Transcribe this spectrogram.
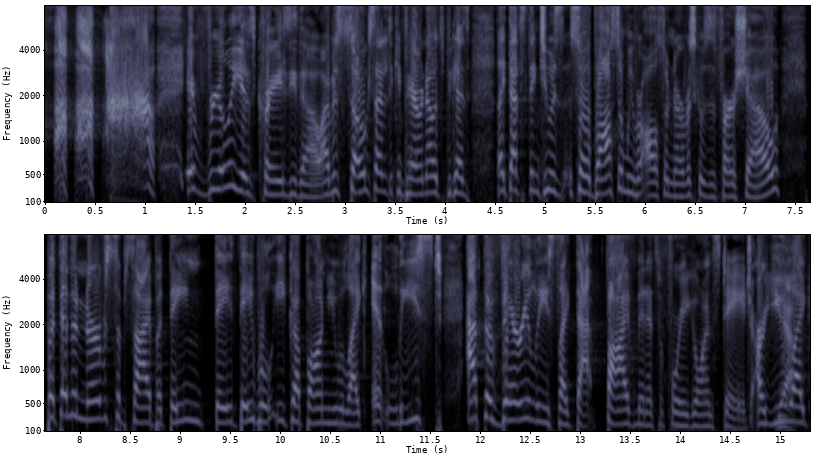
it really is crazy though. I was so excited to compare notes because like that's the thing too is so Boston we were also nervous because it was the first show, but then the nerves subside. But they they they will eke up on you like at least at the very least like that five minutes before you go on stage. Are you Yeah. like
